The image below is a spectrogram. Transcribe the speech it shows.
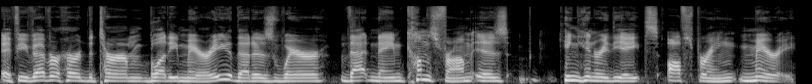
if you've ever heard the term Bloody Mary, that is where that name comes from, is King Henry VIII's offspring, Mary.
